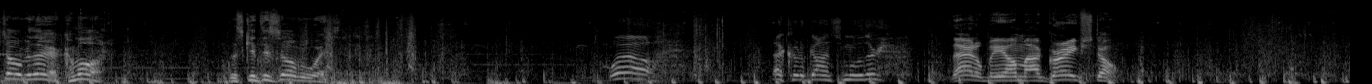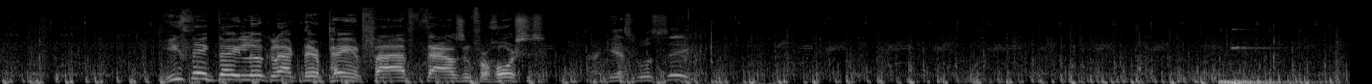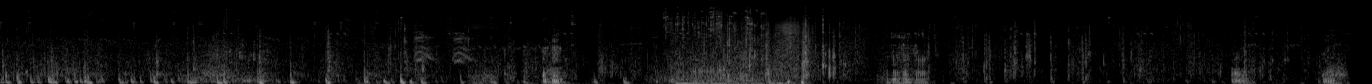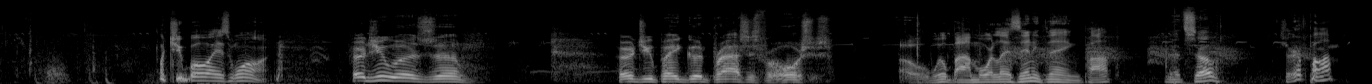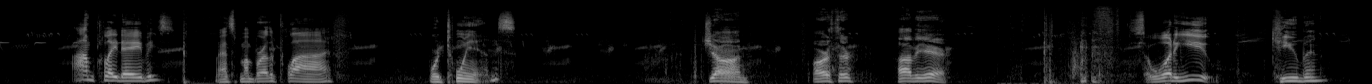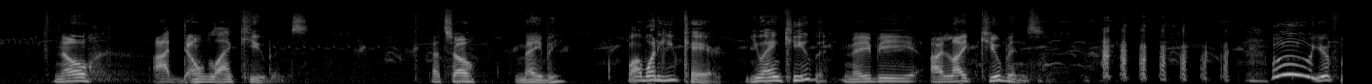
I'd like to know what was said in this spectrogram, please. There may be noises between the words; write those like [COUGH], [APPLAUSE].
Just over there, come on. Let's get this over with. Well, that could have gone smoother. That'll be on my gravestone. You think they look like they're paying 5000 for horses? I guess we'll see. What you boys want? Heard you was, uh... Heard you pay good prices for horses. Oh, we'll buy more or less anything, Pop. That so? Sure, Pop. I'm Clay Davies. That's my brother Clive. We're twins. John, Arthur, Javier. So what are you? Cuban? No, I don't like Cubans. That's so. Maybe. Why, what do you care? You ain't Cuban. Maybe I like Cubans. [LAUGHS] Ooh, you're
